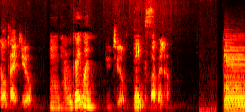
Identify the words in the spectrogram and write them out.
No, thank you. And have a great one. You too. Thanks. Bye bye now.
